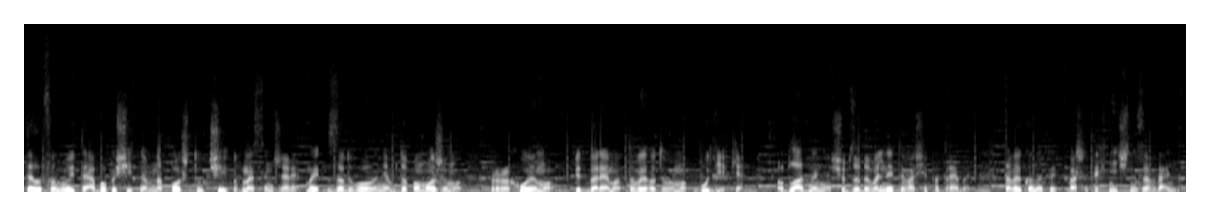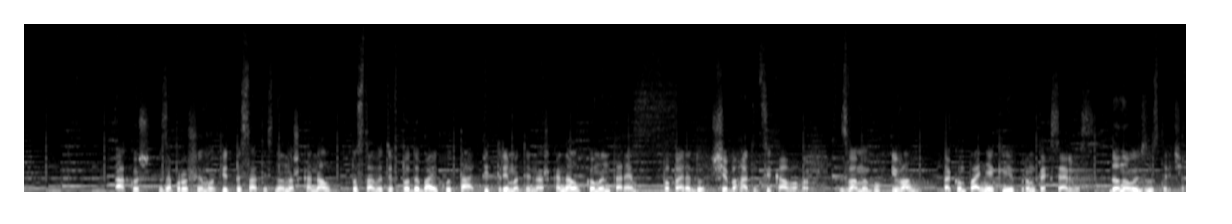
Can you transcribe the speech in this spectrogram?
телефонуйте або пишіть нам на пошту чи в месенджери. Ми з задоволенням допоможемо, прорахуємо, підберемо та виготовимо будь-яке обладнання, щоб задовольнити ваші потреби та виконати ваше технічне завдання. Також запрошуємо підписатись на наш канал, поставити вподобайку та підтримати наш канал коментарем. Попереду ще багато цікавого. З вами був Іван та компанія «Київпромтехсервіс». До нових зустрічей!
